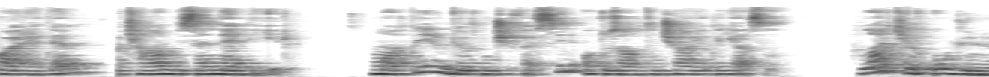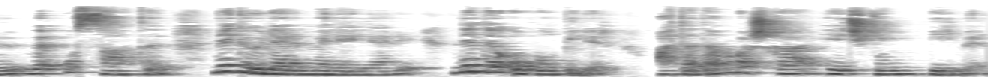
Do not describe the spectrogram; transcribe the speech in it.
barədə kəlam bizə nə deyir. Matta 24-cü fəsil 36-cı ayədə yazılıb. Lakin o günü və o saatı nə göylərin mələkləri, nə də oğul bilir. Atadan başqa heç kim bilmir.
